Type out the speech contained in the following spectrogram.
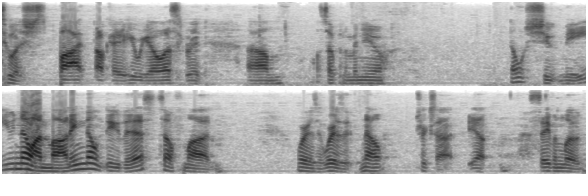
to a spot. Okay, here we go, let's grit. Um, let's open the menu. Don't shoot me. You know I'm modding. Don't do this. Self-mod. Where is it? Where is it? No. Trick shot. Yep. Save and load.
